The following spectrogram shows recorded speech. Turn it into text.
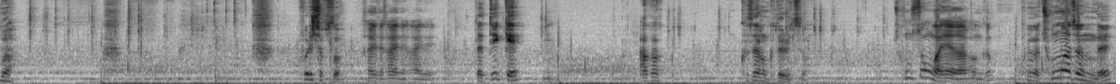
뭐야 프레시 없어 가야 돼 가야 돼 가야 돼. 나 뛸게 응. 아까 그 사람 그대로 있어 총 쏜 거 아니야 나 방금? 그러니까 총 맞았는데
